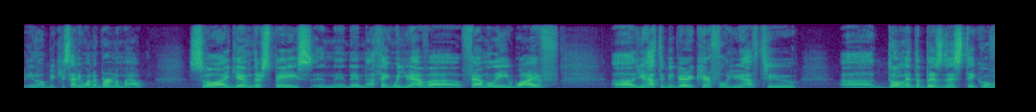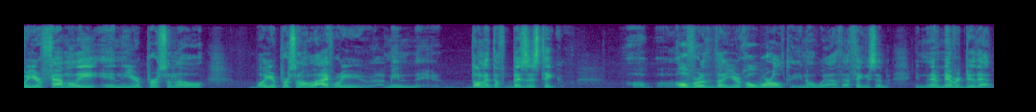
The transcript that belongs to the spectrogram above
you know, because I didn't want to burn them out. So I give them their space, and, and then I think when you have a family, wife, you have to be very careful. You have to don't let the business take over your family and your personal, well, your personal life, or you, I mean, don't let the business take over the your whole world. You know, I, I think it's a you never never do that.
